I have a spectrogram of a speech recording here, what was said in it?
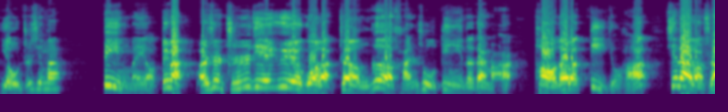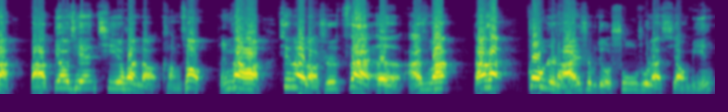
有执行吗？并没有，对吧？而是直接越过了整个函数定义的代码，跑到了第九行。现在老师啊，把标签切换到 console。同学们看啊，现在老师再摁 F8，大家看控制台是不是就输出了小明，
